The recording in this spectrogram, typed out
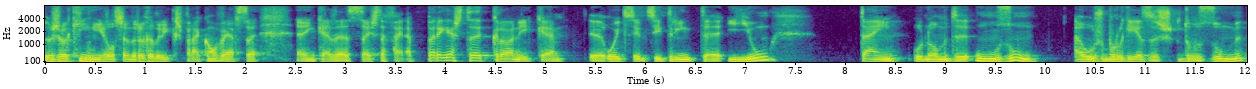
o Joaquim e Alexandre Rodrigues para a conversa em cada sexta-feira. Para esta crónica uh, 831 tem o nome de Um Zoom aos burgueses do Zoom.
